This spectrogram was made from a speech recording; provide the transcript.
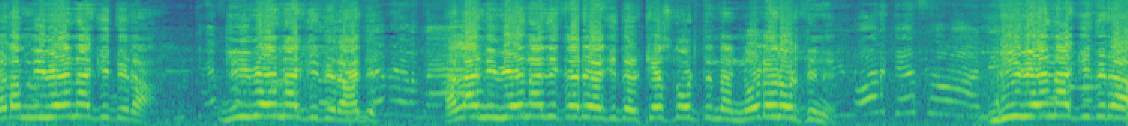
ಮೇಡಮ್, ನೀವೇನಾಗಿದ್ದೀರಾ? ನೀವೇನಾಗಿದ್ದೀರಾ? ಅದೇ. ಅಲ್ಲ ನೀವೇನ್ ಅಧಿಕಾರಿ ಆಗಿದ್ದೀರಾ? ಕೇಸ್ ನೋಡ್ತೀನಿ ನಾನು ನೋಡೇ ನೋಡ್ತೀನಿ. ನೀವೇನಾಗಿದ್ದೀರಾ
